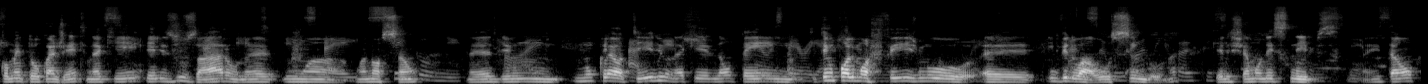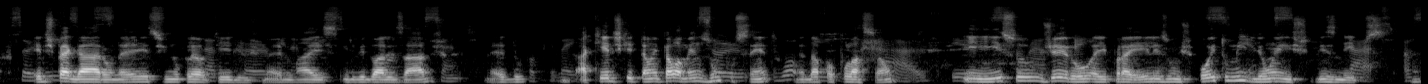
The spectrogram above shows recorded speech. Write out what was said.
comentou com a gente, né, que eles usaram, né, uma, uma noção né, de um nucleotídeo né, que não tem que tem um polimorfismo é, individual, o single, né, que eles chamam de SNPs. Né? Então eles pegaram né, esses nucleotídeos né, mais individualizados, né, do, aqueles que estão em pelo menos 1% né, da população, e isso gerou aí para eles uns 8 milhões de SNPs. Né?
